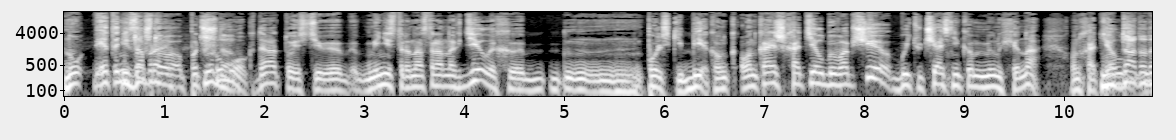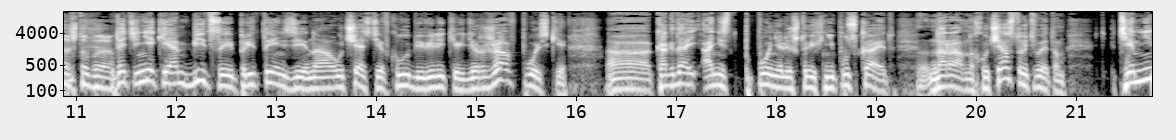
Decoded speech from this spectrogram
Ну, это не И то, забрали... что под ну, шумок, да. да, то есть министр иностранных дел их, польский Бек, он, он, конечно, хотел бы вообще быть участником Мюнхена. Он хотел... Ну, да, да, да, чтобы... Вот эти некие амбиции, претензии на участие в клубе великих держав польские, а, когда они поняли, что их не пускают на равных участвовать в этом, тем не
